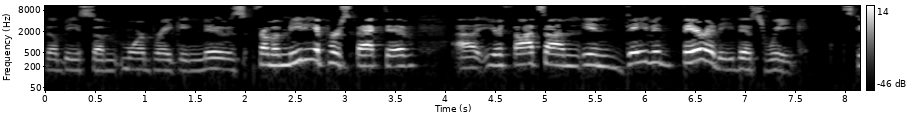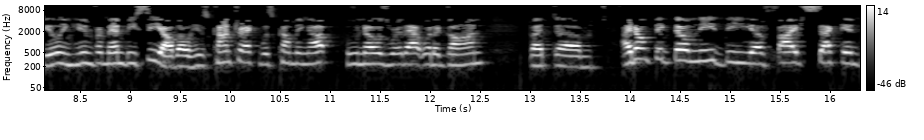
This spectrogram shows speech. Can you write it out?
there'll be some more breaking news from a media perspective. Uh, your thoughts on in David Feherty this week? Stealing him from NBC. Although his contract was coming up, who knows where that would have gone. But um, I don't think they'll need the uh, five second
